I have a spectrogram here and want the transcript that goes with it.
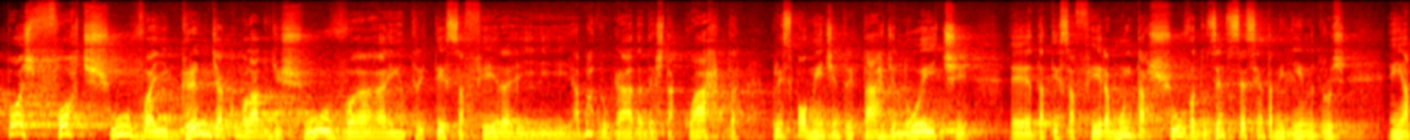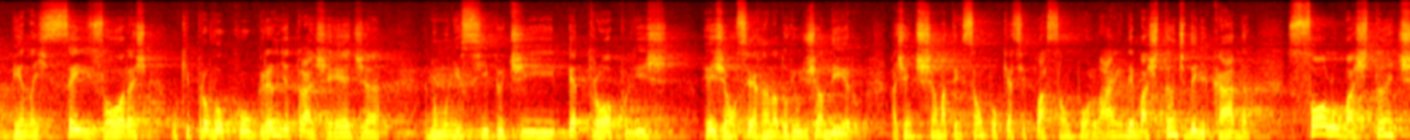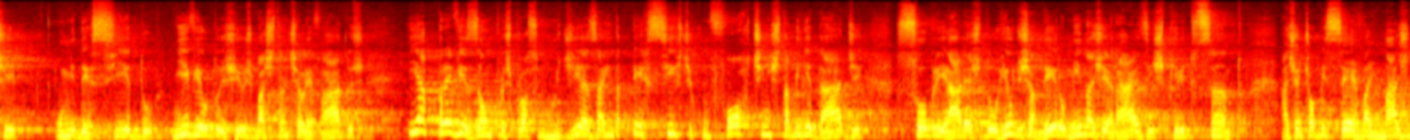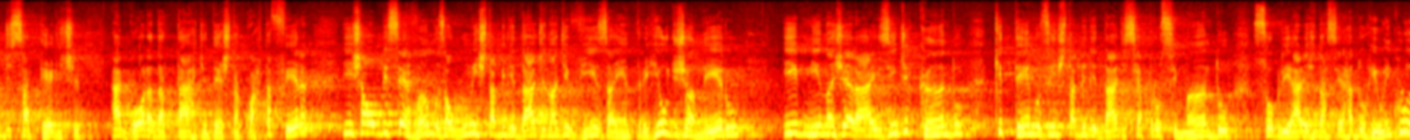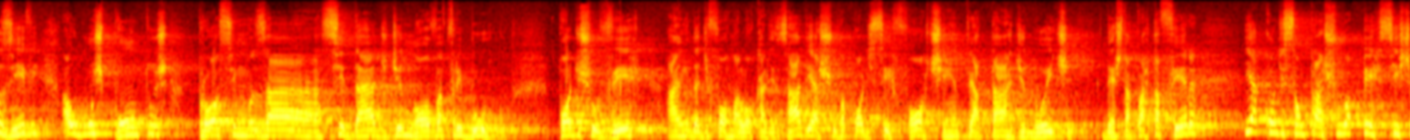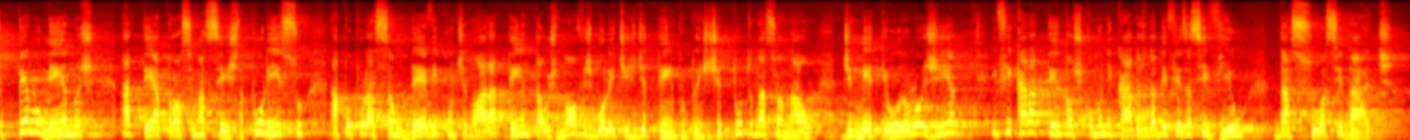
Após forte chuva e grande acumulado de chuva entre terça-feira e a madrugada desta quarta, principalmente entre tarde e noite é, da terça-feira, muita chuva, 260 milímetros em apenas seis horas, o que provocou grande tragédia no município de Petrópolis, região serrana do Rio de Janeiro. A gente chama atenção porque a situação por lá ainda é bastante delicada, solo bastante umedecido, nível dos rios bastante elevados e a previsão para os próximos dias ainda persiste com forte instabilidade sobre áreas do Rio de Janeiro, Minas Gerais e Espírito Santo. A gente observa a imagem de satélite agora da tarde desta quarta-feira e já observamos alguma instabilidade na divisa entre Rio de Janeiro e Minas Gerais, indicando que temos instabilidade se aproximando sobre áreas da Serra do Rio, inclusive alguns pontos próximos à cidade de Nova Friburgo. Pode chover ainda de forma localizada e a chuva pode ser forte entre a tarde e noite desta quarta-feira e a condição para chuva persiste pelo menos até a próxima sexta. Por isso, a população deve continuar atenta aos novos boletins de tempo do Instituto Nacional de Meteorologia e ficar atenta aos comunicados da Defesa Civil da sua cidade.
